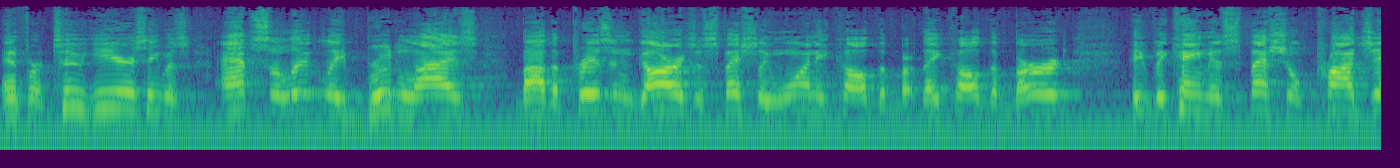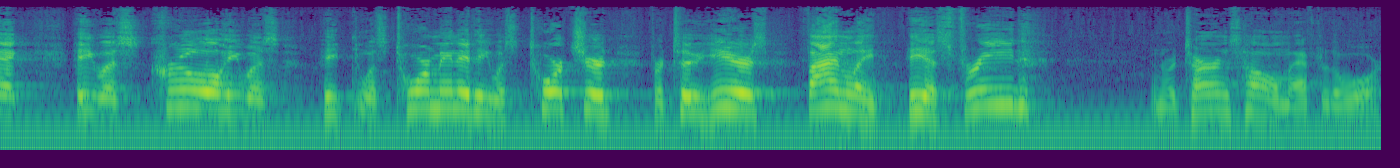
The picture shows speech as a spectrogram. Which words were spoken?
and for two years he was absolutely brutalized by the prison guards, especially one he called the, they called the bird. He became his special project. He was cruel. He was, he was tormented. He was tortured for two years. Finally, he is freed and returns home after the war.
